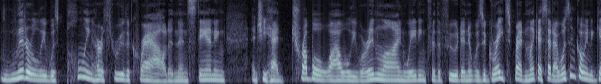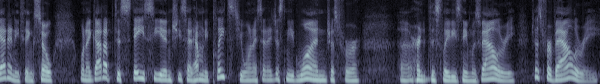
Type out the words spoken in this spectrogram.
literally was pulling her through the crowd and then standing and she had trouble while we were in line waiting for the food and it was a great spread. And like I said I wasn't going to get anything. So when I got up to Stacy and she said how many plates do you want? I said I just need one just for uh, her this lady's name was Valerie just for Valerie.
